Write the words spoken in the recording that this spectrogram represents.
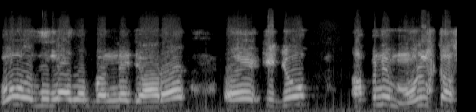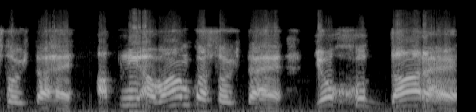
وہ وزیر اعظم بننے جا رہا ہے کہ جو اپنے ملک کا سوچتا ہے اپنی عوام کا سوچتا ہے جو خوددار ہے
